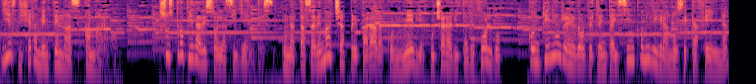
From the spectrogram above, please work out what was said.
y es ligeramente más amargo. Sus propiedades son las siguientes. Una taza de matcha preparada con media cucharadita de polvo contiene alrededor de 35 miligramos de cafeína,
